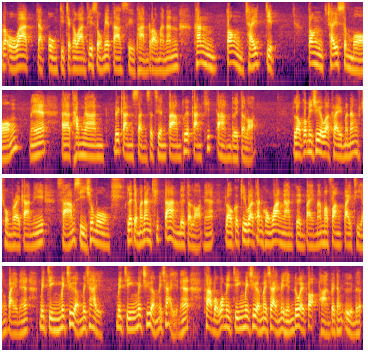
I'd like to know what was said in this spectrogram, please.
พระโอวาทจากองค์จิตจักรวาลที่ทรงเมตตาสื่อผ่านเรามานั้น ท่านต้องใช้จิต ต้องใช้สมองนะฮะทำงานด้วยการสั่นสะเทือนตามเพื่อการคิดตามโดยตลอด เราก็ไม่เชื่อว่าใครมานั่งชมรายการนี้ 3-4 ชั่วโมง และจะมานั่งคิดต้านโดยตลอดนะฮะเราก็คิดว่าท่านคงว่างงานเกินไปมามาฟังไปเถียงไปนะฮะไม่จริงไม่เชื่อไม่ใช่ไม่จริงไม่เชื่อไม่ใช่นะฮะถ้าบอกว่าไม่จริงไม่เชื่อไม่ใช่ไม่เห็นด้วยก็ผ่านไปทางอื่นเถอะ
